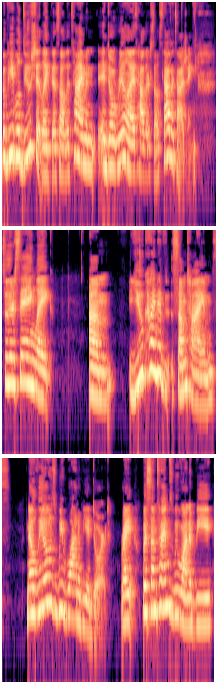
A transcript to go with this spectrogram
but people do shit like this all the time and, and don't realize how they're self sabotaging. So they're saying, like, um, you kind of sometimes, now, Leos, we want to be adored, right? But sometimes we want to be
